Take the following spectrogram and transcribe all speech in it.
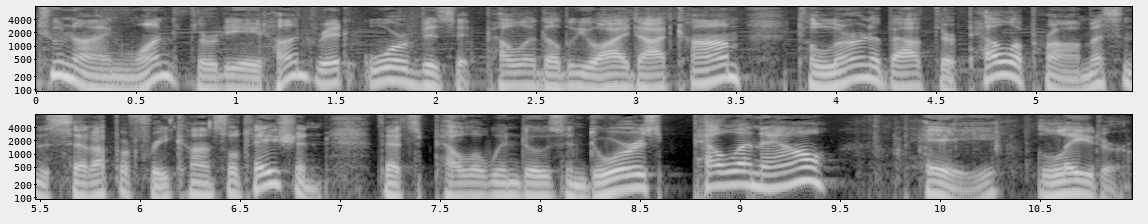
291 3800 or visit PellaWI.com to learn about their Pella promise and to set up a free consultation. That's Pella Windows and Doors. Pella now, pay later.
